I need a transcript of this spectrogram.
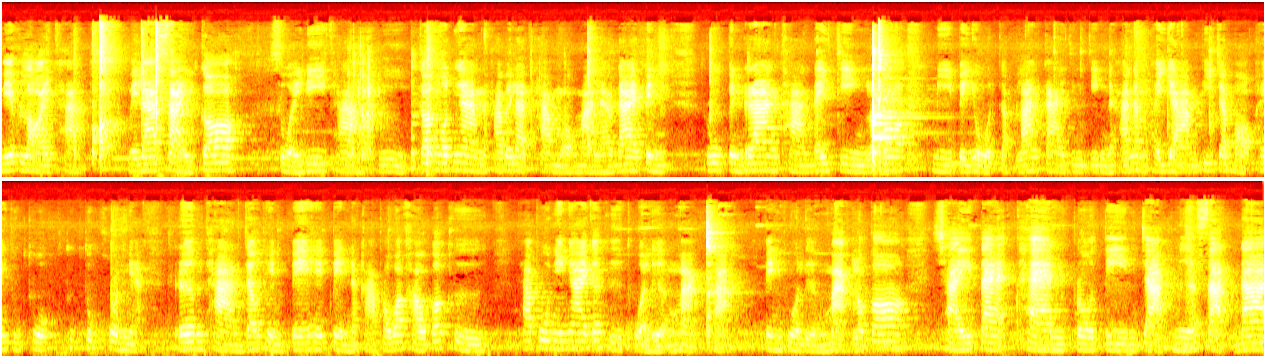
เรียบร้อยค่ะ เวลาใส่ก็สวยดีค่ะนี่ก็งดงามนะคะ เวลาทำออกมาแล้วได้เป็นรูปเป็นร่างทานได้จริง แล้วก็มีประโยชน์กับร่างกายจริง ๆ นะคะนำพยายามที่จะบอกให้ทุกๆทุกๆคนเนี่ยเริ่มทานเจ้าเทมเป้ให้เป็นนะคะ เพราะว่าเขาก็คือ ถ้าพูดง่ายๆก็คือถั่วเหลืองหมักค่ะ เป็นถั่วเหลืองหมักแล้วก็ใช้แต่แทนโปรตีนจากเนื้อสัตว์ได้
